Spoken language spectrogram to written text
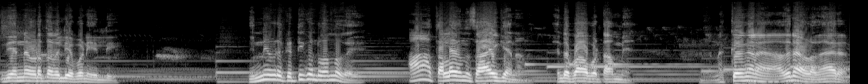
ഇത് എന്നെ ഇവിടുത്തെ വലിയ പണിയല്ലേ? നിന്നെ ഇവിടെ കെട്ടിക്കൊണ്ട് വന്നതേ? ആ തള്ളയൊന്ന് സഹായിക്കാനാണ് എന്റെ പാവപ്പെട്ട അമ്മയെ. നിനക്കെങ്ങനെ? അതിനാവിടെ നേരം.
